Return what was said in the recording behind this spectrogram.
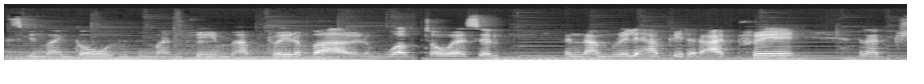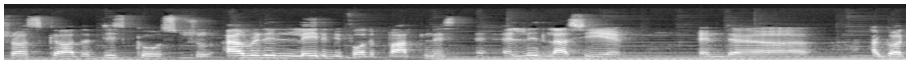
This has been my goal, has been my dream. I've prayed about it and worked towards it. And I'm really happy that I pray and I trust God that this goes through. I already laid it before the partners a late last year, and uh, I got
